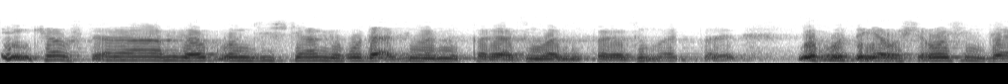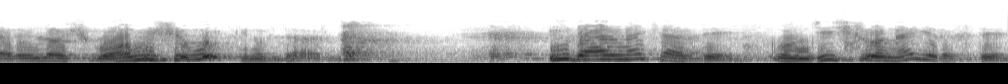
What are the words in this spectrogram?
این کفترم یا گنجیشکم یه خود از این میپره از اون میپره از اون میپره. یه خود یواش یواش این دره لاش وا میشه و اینو در میشه این در نکرده گنجیش رو نگرفته.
